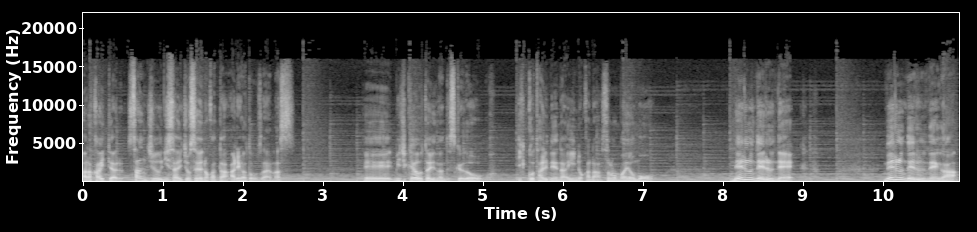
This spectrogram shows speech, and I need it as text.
あら書いてある。32歳女性の方ありがとうございます。えー短いお便りなんですけど1個足りねえないいのかな？そのまま読もう。ねるねるね。ねるねるねが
